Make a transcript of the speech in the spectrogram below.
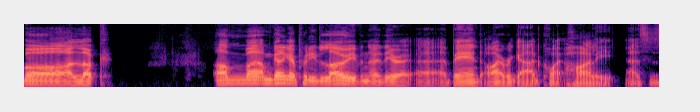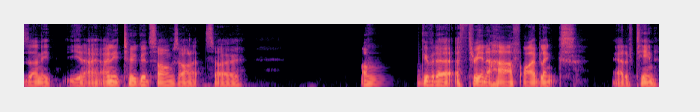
Oh, look. Um, uh, I'm going to go pretty low, even though they're a, a band I regard quite highly. Uh, this is only, you know, only two good songs on it, so I'll give it a, a three and a half eye blinks out of ten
